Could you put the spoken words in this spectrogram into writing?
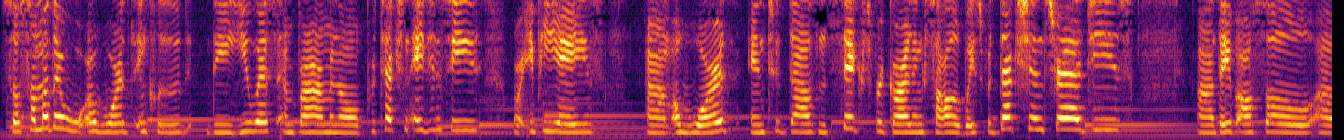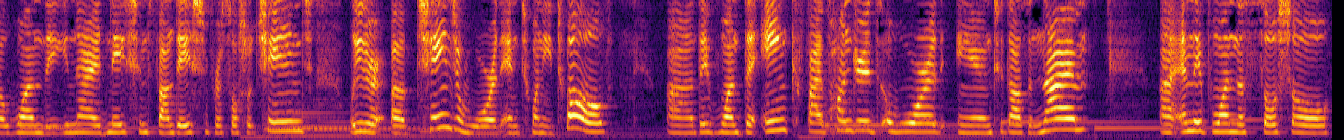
So, some of their awards include the U.S. Environmental Protection Agency, or EPA's um, award in 2006 regarding solid waste reduction strategies. Uh, they've also uh, won the United Nations Foundation for Social Change Leader of Change Award in 2012. Uh, they've won the Inc. 500s Award in 2009, uh, and they've won the Social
